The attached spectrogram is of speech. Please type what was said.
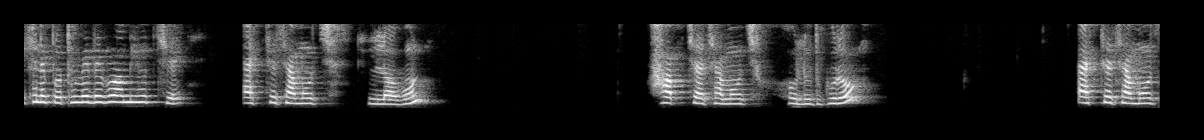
এখানে প্রথমে দেব আমি হচ্ছে এক চা চামচ লবণ। হাফ চা চামচ হলুদ গুঁড়ো, এক চা চামচ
